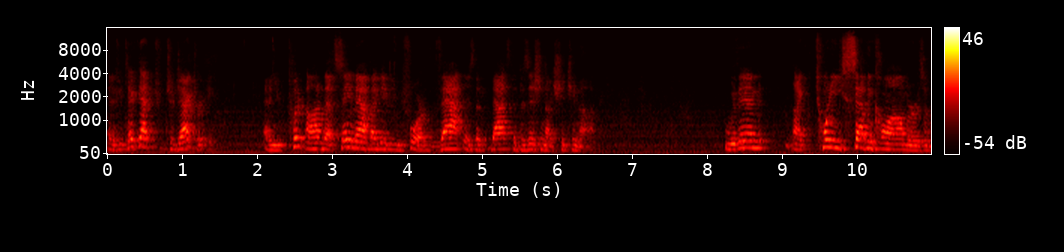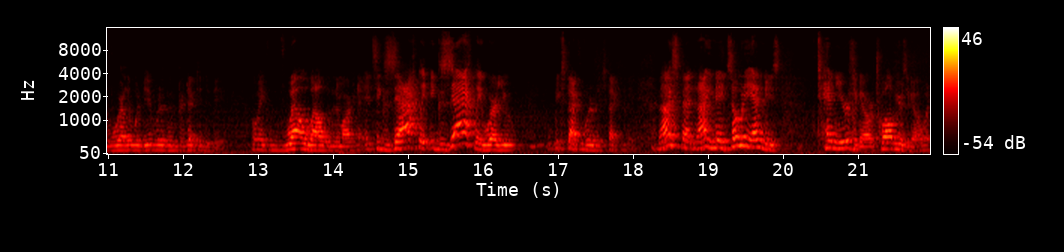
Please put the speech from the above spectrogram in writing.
And if you take that trajectory and you put it on that same map I gave you before, that is the, that's the position I shit you not. Within like 27 kilometers of where it would, be, would have been predicted to be. Well, well within the margin. It's exactly, exactly where you expect would have to be. And I spent, and I made so many enemies 10 years ago or 12 years ago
